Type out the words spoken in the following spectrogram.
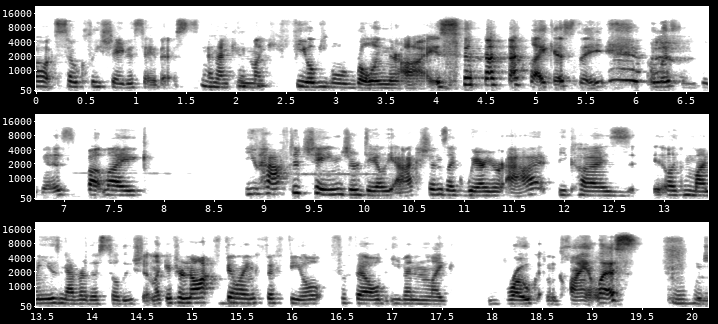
oh, it's so cliche to say this, and I can like feel people rolling their eyes like as they listen to this. But like, you have to change your daily actions, like where you're at, because it, like money is never the solution. Like if you're not feeling mm-hmm. fulfilled, fulfilled, even like broke and clientless, mm-hmm. which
